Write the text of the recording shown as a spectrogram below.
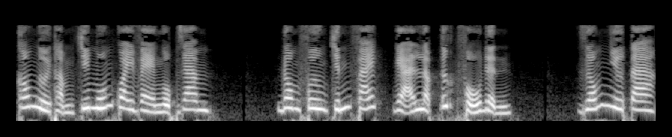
Có người thậm chí muốn quay về ngục giam. Đông phương chính phái, gã lập tức phủ định. Giống như ta.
